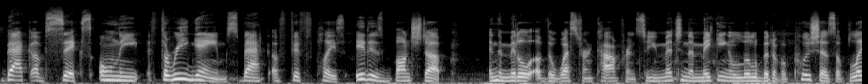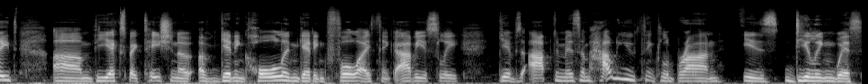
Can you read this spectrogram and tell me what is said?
back of six, only three games back of fifth place. It is bunched up in the middle of the Western Conference. So you mentioned them making a little bit of a push as of late. Um, the expectation of, of getting whole and getting full, I think, obviously gives optimism. How do you think LeBron is dealing with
